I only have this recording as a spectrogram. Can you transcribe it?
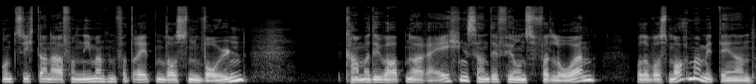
und sich dann auch von niemandem vertreten lassen wollen? Kann man die überhaupt noch erreichen? Sind die für uns verloren? Oder was machen wir mit denen?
